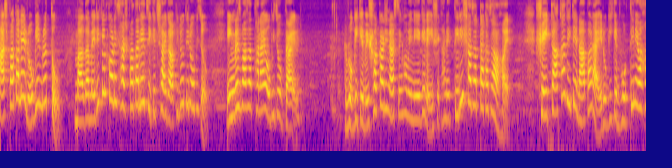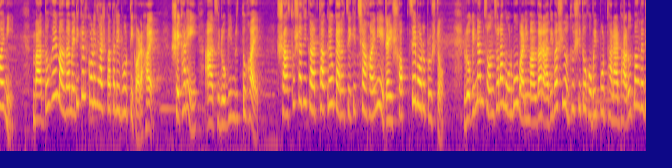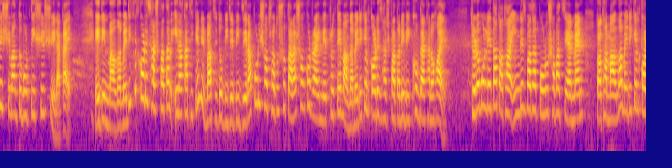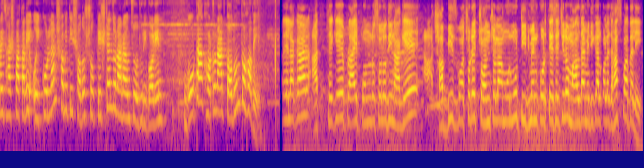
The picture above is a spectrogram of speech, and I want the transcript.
হাসপাতালে রোগীর মৃত্যু। মালদা মেডিকেল কলেজ হাসপাতালে চিকিৎসায় গাফিলতির অভিযোগ। ইংরেজ বাজার থানায় অভিযোগ দায়ের। রোগীকে বেসরকারি নার্সিংহোমে নিয়ে গেলে সেখানে তিরিশ হাজার টাকা চাওয়া হয়। সেই টাকা দিতে না পারায় রোগীকে ভর্তি নেওয়া হয়নি। বাধ্য হয়ে মালদা মেডিকেল কলেজ হাসপাতালে ভর্তি করা হয়। সেখানেই আজ রোগীর মৃত্যু হয়। স্বাস্থ্যসাথী কার্ড থাকলেও কেন চিকিৎসা হয়নি এটাই সবচেয়ে বড় প্রশ্ন। রোগীর নাম চঞ্চলা মুর্মু, বাড়ি মালদার আদিবাসী অধ্যুষিত হবিবপুর থানার ভারত বাংলাদেশ সীমান্তবর্তী শীর্ষ এলাকায়। এদিন মালদা মেডিকেল কলেজ হাসপাতাল এলাকা থেকে নির্বাচিত বিজেপি জেলা পরিষদ সদস্য তারাশঙ্কর রায়ের নেতৃত্বে মালদা মেডিকেল কলেজ হাসপাতালে বিক্ষোভ দেখানো হয়। তৃণমূল নেতা তথা ইংরেজবাজার পৌরসভার চেয়ারম্যান তথা মালদা মেডিকেল কলেজ হাসপাতালে ওই কল্যাণ সমিতির সদস্য কৃষ্ণেন্দ্র নারায়ণ চৌধুরী বলেন, গোটা ঘটনার তদন্ত হবে। এলাকার আজ থেকে প্রায় পনেরো ষোলো দিন আগে ছাব্বিশ বছরের চঞ্চলা মুর্মু ট্রিটমেন্ট করতে এসেছিল মালদা মেডিকেল কলেজ হাসপাতালে।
